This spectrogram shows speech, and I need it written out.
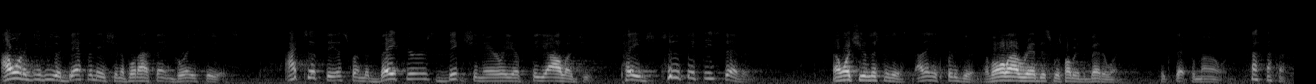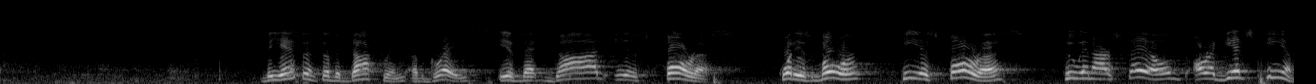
I want to give you a definition of what I think grace is. I took this from the Baker's Dictionary of Theology, page 257. I want you to listen to this. I think it's pretty good. Of all I read, this was probably the better one, except for my own. the essence of the doctrine of grace is that God is for us. What is more, He is for us who in ourselves are against Him.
